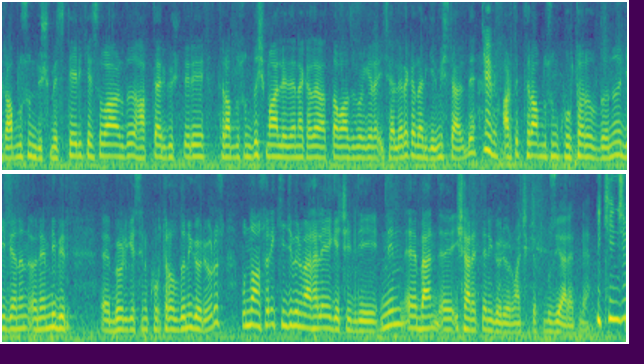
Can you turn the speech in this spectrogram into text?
Trablus'un düşmesi tehlikesi vardı. Hafter güçleri Trablus'un dış mahallelerine kadar hatta bazı bölgeler içerilere kadar girmişlerdi. Evet. Artık Trablus'un kurtarıldığını, Libya'nın önemli bir e, bölgesinin kurtarıldığını görüyoruz. Bundan sonra ikinci bir merhaleye geçildiğinin e, ben e, işaretlerini görüyorum açıkçası bu ziyaretle. İkinci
